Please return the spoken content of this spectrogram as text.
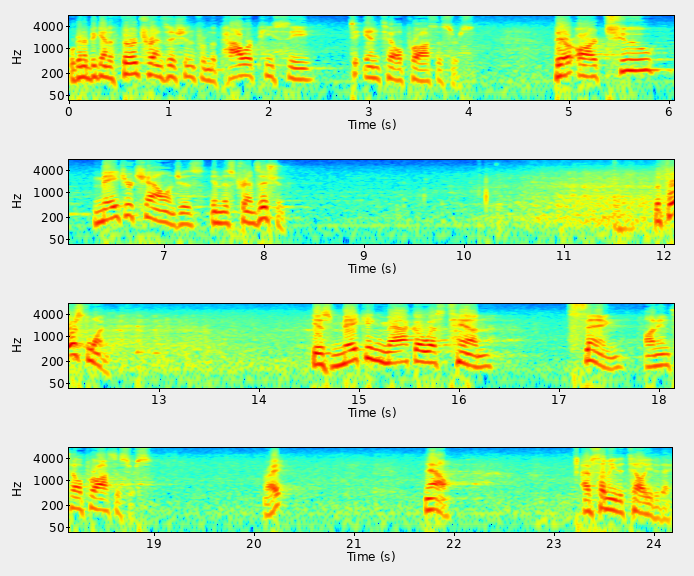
We're going to begin a third transition from the PowerPC to Intel processors. There are two major challenges in this transition. The first one is making Mac OS X sing on Intel processors. Right? Now, I have something to tell you today.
